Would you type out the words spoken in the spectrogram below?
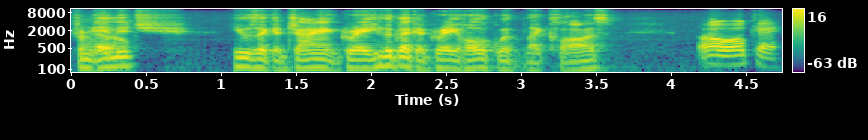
from no. Image? He was like a giant gray. He looked like a gray Hulk with like claws. Oh, okay.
